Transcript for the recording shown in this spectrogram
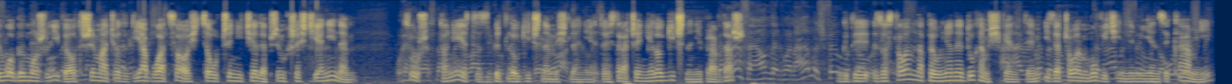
byłoby możliwe otrzymać od diabła coś, co uczyni Cię lepszym chrześcijaninem? Cóż, to nie jest zbyt logiczne myślenie, to jest raczej nielogiczne, nieprawdaż? Gdy zostałem napełniony Duchem Świętym i zacząłem mówić innymi językami,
